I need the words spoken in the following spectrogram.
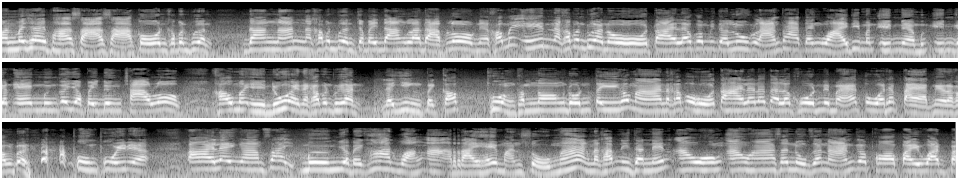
มันไม่ใช่ภาษาสากลครับเพื่อนๆ ดังนั้นนะครับเพื่อนๆจะไปดังระดับโลกเนี่ยเขาไม่อินนะครับเพื่อนๆโอ้โหตายแล้วก็มีแต่ลูกหลานท่าแตงหวายที่มันอินเนี่ยมึงอินกันเองมึงก็อย่าไปดึงชาวโลกเขามาอินด้วยนะครับเพื่อนๆและยิ่งไปก๊อปท่วงทำนองดนตรีเข้ามานะครับโอ้โหตายแล้วแล้วแต่ละคนเนี่ยแหมตัวแทบแตกเนี่ยแหละครับเพื่อนๆพุงพุยเนี่ยตายแล้วไอ้งามไส้มึงอย่าไปคาดหวังอะไรให้มันสูงมากนะครับ นี่จะเน้นเอาหงเอาฮาสนุกสนานก็พอไปวันไป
